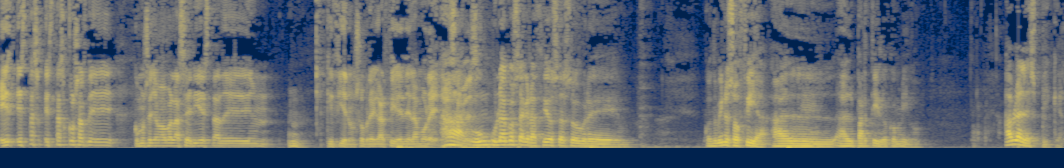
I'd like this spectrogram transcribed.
eh, estas, estas cosas de. ¿Cómo se llamaba la serie esta de. que hicieron sobre García y de la Morena? Ah, ¿sabes? un- una cosa graciosa sobre cuando vino Sofía al, al partido conmigo. Habla el speaker.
